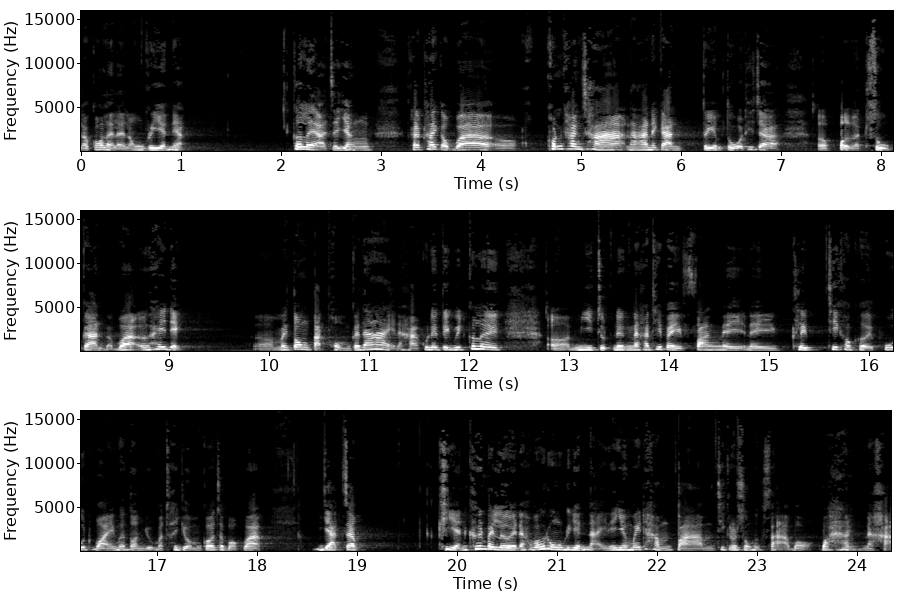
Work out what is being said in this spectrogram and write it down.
แล้วก็หลาย ๆ โรงเรียนเนี่ยก็เลยอาจจะยังคล้าย ๆ กับว่าค่อนข้างช้านะคะในการเตรียมตัวที่จะเปิดสู่การแบบว่าเออให้เด็ก ไม่ต้องตัดผมก็ได้นะคะ คุณเนติวิทย์ก็เลยมีจุดหนึ่งนะคะที่ไปฟังในในคลิปที่เขาเคยพูดไว้เมื่อตอนอยู่มัธยมก็จะบอกว่าอยากจะเขียนขึ้นไปเลยนะคะว่าโรงเรียนไหนเนี่ยยังไม่ทำตามที่กระทรวงศึกษาบอกบ้างนะคะ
